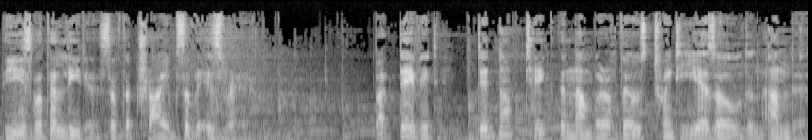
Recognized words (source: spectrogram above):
These were the leaders of the tribes of Israel. But David did not take the number of those twenty years old and under,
